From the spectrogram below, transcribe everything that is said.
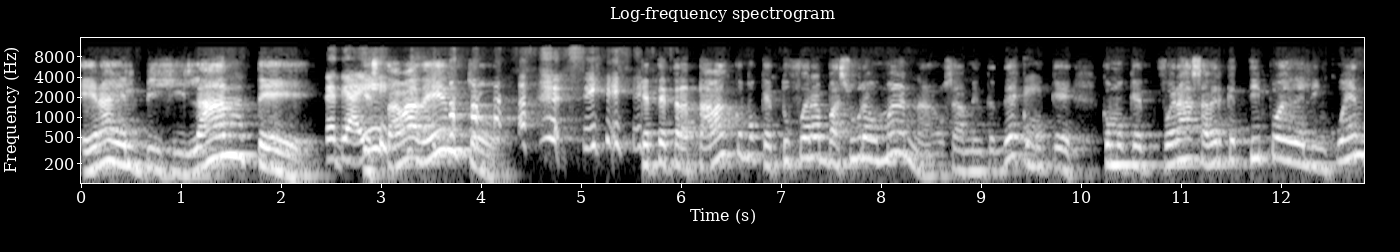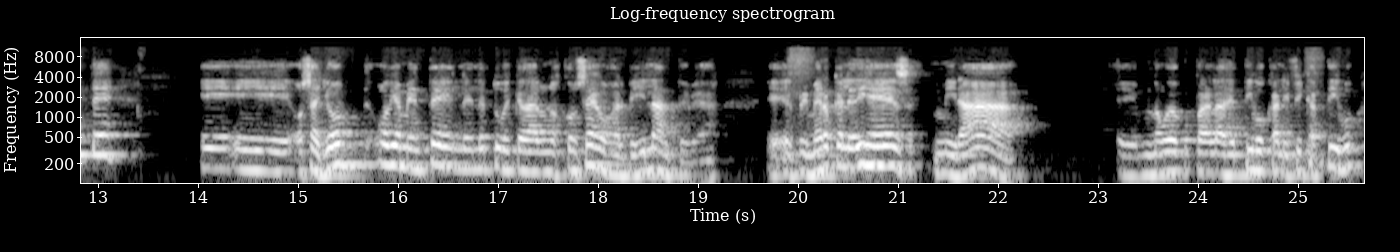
era el vigilante. Desde ahí. estaba adentro. Que te trataban como que tú fueras basura humana, o sea, ¿me entendés? Como, que, como que fueras a saber qué tipo de delincuente. Eh, eh, o sea, yo obviamente le, tuve que dar unos consejos al vigilante, ¿verdad? Eh, el primero que le dije es, mira, no voy a ocupar el adjetivo calificativo,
